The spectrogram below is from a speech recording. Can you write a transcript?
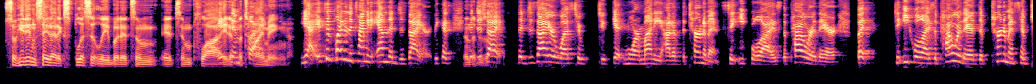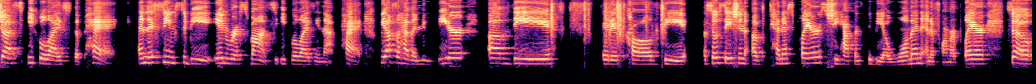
So he didn't say that explicitly, but it's um, it's implied It's in the timing. yeah, it's implied in the timing and the desire because And the the desire the desire was to to get more money out of the tournaments to equalize the power there but to equalize the power there the tournaments have just equalized the pay and this seems to be in response to equalizing that pay we also have a new leader of the it is called the association of tennis players she happens to be a woman and a former player so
